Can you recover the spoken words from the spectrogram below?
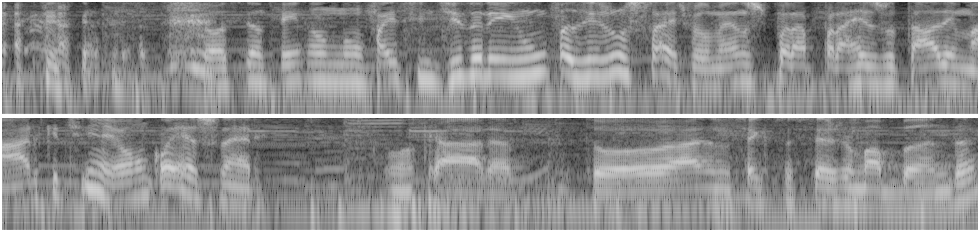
então assim, não, tem, não, não, faz sentido nenhum fazer isso no site, pelo menos para resultado em marketing, eu não conheço, né, Eric? Bom, cara, tô. A não ser que tu seja uma banda.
